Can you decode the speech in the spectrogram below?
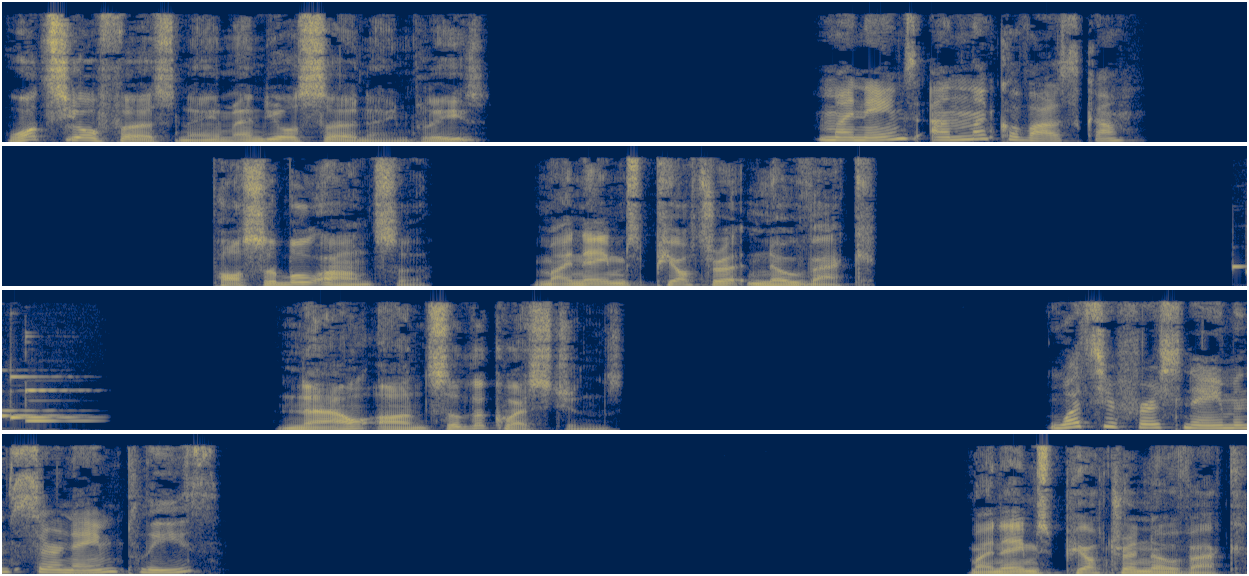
What's your first name and your surname, please? My name's Anna Kowalska. Possible answer. My name's Piotr Novak. Now answer the questions. What's your first name and surname, please? My name's Piotr Novak.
